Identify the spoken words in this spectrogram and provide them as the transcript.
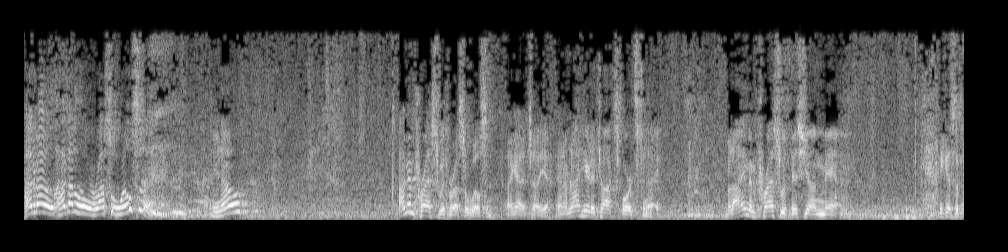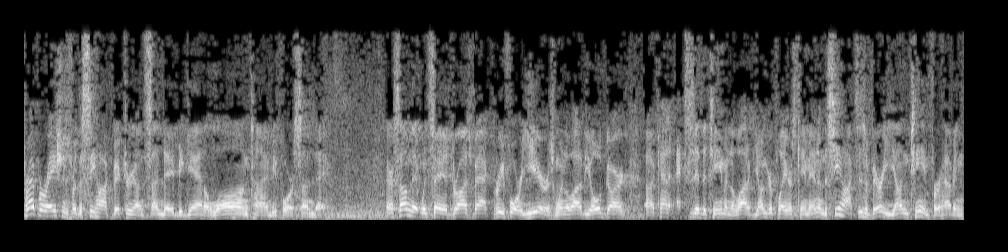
How about, how about a little Russell Wilson? You know? I'm impressed with Russell Wilson, I gotta tell you. And I'm not here to talk sports tonight. But I am impressed with this young man. Because the preparation for the Seahawk victory on Sunday began a long time before Sunday. There are some that would say it draws back three, four years when a lot of the old guard uh, kind of exited the team and a lot of younger players came in. And the Seahawks is a very young team for having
